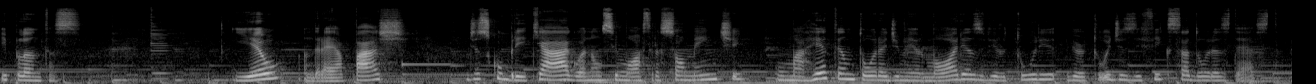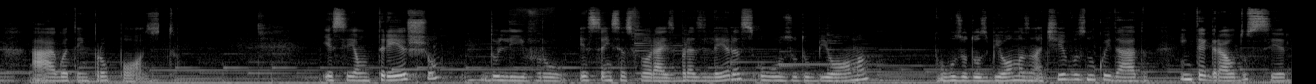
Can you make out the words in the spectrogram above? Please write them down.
e plantas. E eu, Andréa Pache, descobri que a água não se mostra somente uma retentora de memórias, virtude, virtudes e fixadoras desta. A água tem propósito. Esse é um trecho do livro Essências Florais Brasileiras, o uso do bioma, o uso dos biomas nativos no cuidado integral do ser,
